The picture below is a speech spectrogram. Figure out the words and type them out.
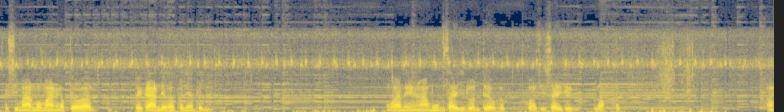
แค่สิมานประมาณครับ แต่ว่าไปการเดียวครับพเนียดตัวนี้ว่าเนี่ยหามุมใส่จะโดนเตียวครับ กว่าที่ใส่ถึงล็อกครับ อะ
